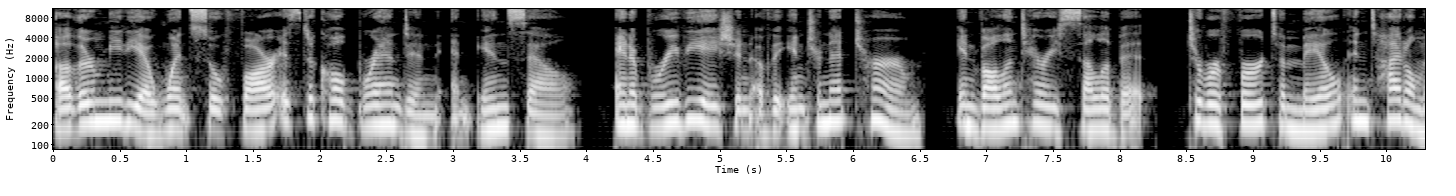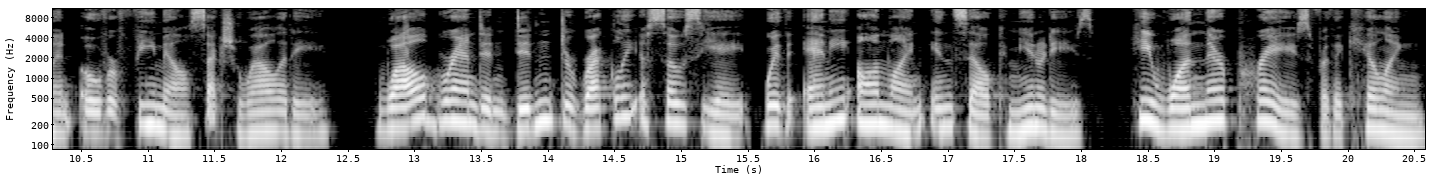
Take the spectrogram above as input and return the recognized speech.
Other media went so far as to call Brandon an incel, an abbreviation of the internet term involuntary celibate to refer to male entitlement over female sexuality. While Brandon didn't directly associate with any online incel communities, he won their praise for the killing.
